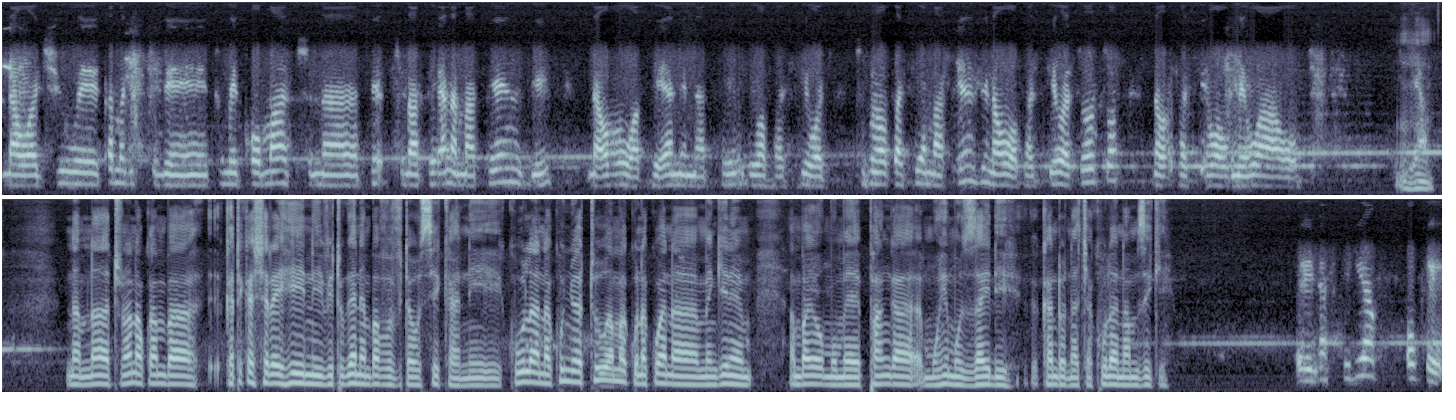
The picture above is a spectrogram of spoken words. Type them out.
na wajue kama tume tumekomaa tuna tunapeana mapenzi na wao wapeane mapenzi, wapatie wa, tumewapatia mapenzi na wao wapatie watoto na wapatie waume wao. Mhm. Naam, na tunaona kwamba katika sherehe hii ni vitu gani ambavyo vitahusika? Ni kula na kunywa tu ama kunakuwa na mengine ambayo mumepanga muhimu zaidi kando na chakula na mziki? E, nafikiria okay,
